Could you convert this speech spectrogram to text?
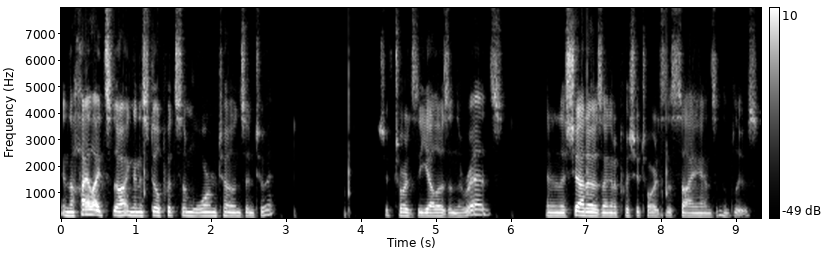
In the highlights, though, I'm going to still put some warm tones into it. Shift towards the yellows and the reds. And in the shadows, I'm going to push it towards the cyans and the blues.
